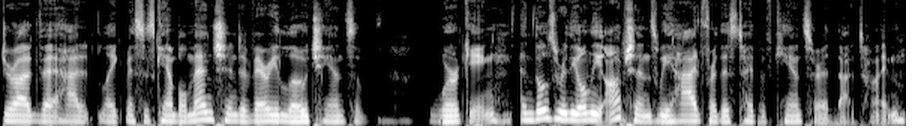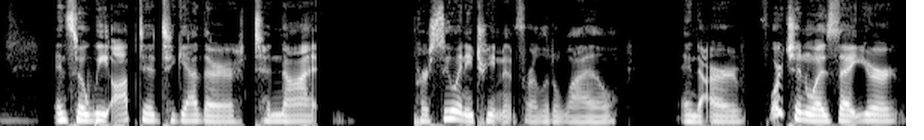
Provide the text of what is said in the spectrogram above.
drug that had, like Mrs. Campbell mentioned, a very low chance of working. And those were the only options we had for this type of cancer at that time. And so we opted together to not pursue any treatment for a little while. And our fortune was that your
